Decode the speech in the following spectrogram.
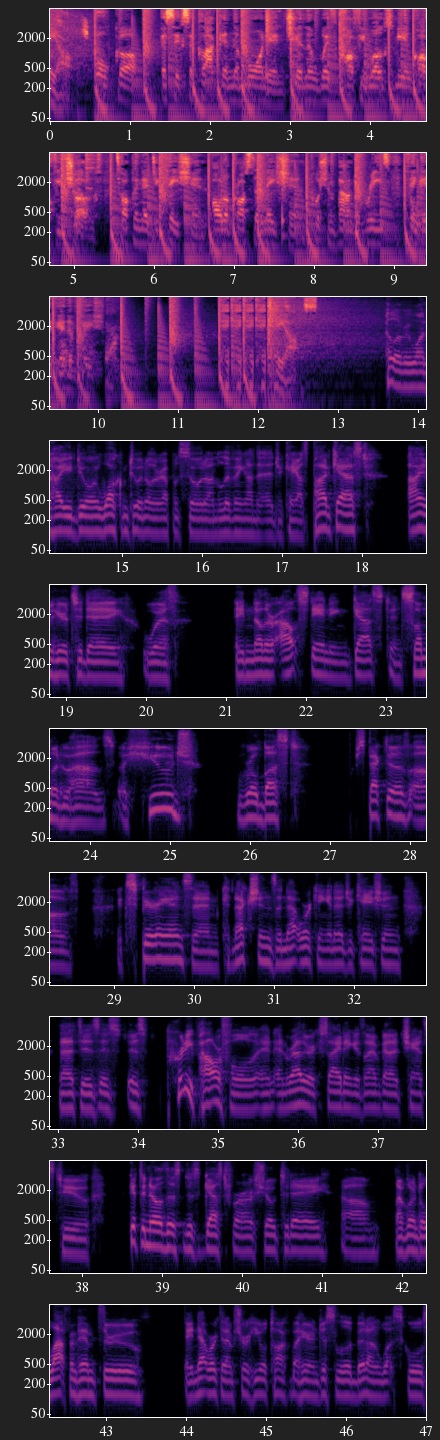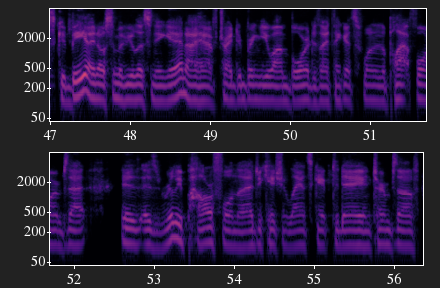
chaos. Woke up at six o'clock in the morning, chilling with coffee mugs, me and coffee chugs, talking education all across the nation, pushing boundaries, thinking innovation. Chaos. Hello, everyone. How you doing? Welcome to another episode on Living on the Edge of Chaos podcast. I am here today with another outstanding guest and someone who has a huge, robust perspective of experience and connections and networking and education that is is is pretty powerful and and rather exciting as I've got a chance to get to know this this guest for our show today. Um, I've learned a lot from him through a network that I'm sure he will talk about here in just a little bit on what schools could be. I know some of you listening in, I have tried to bring you on board as I think it's one of the platforms that is is really powerful in the education landscape today in terms of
